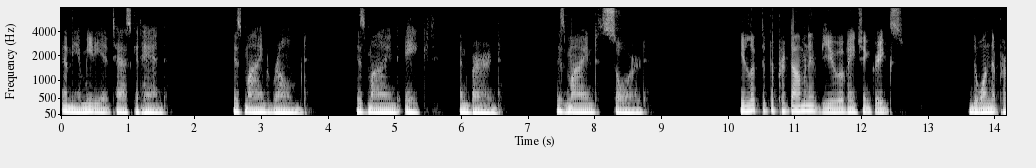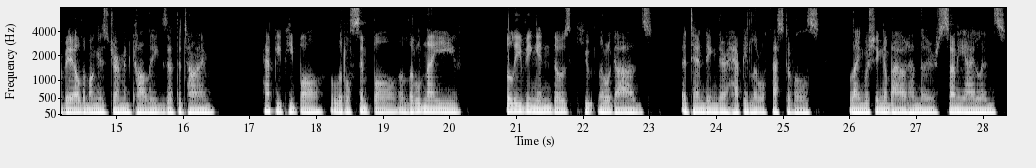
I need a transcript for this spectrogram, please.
and the immediate task at hand. His mind roamed his mind ached and burned. His mind soared. He looked at the predominant view of ancient Greeks, the one that prevailed among his German colleagues at the time, happy people, a little simple, a little naive, believing in those cute little gods, attending their happy little festivals, languishing about on their sunny islands,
